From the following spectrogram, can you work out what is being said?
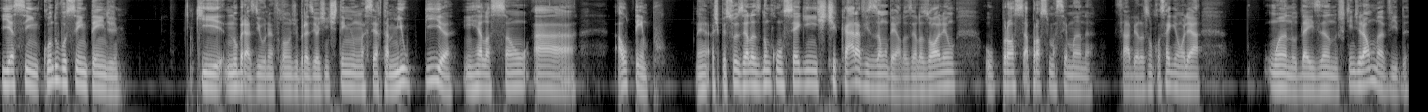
E assim, quando você entende que no Brasil, né, falando de Brasil, a gente tem uma certa miopia em relação a, ao tempo, né? As pessoas elas não conseguem esticar a visão delas, elas olham o próximo, a próxima semana, sabe? Elas não conseguem olhar um ano, dez anos, quem dirá uma vida.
